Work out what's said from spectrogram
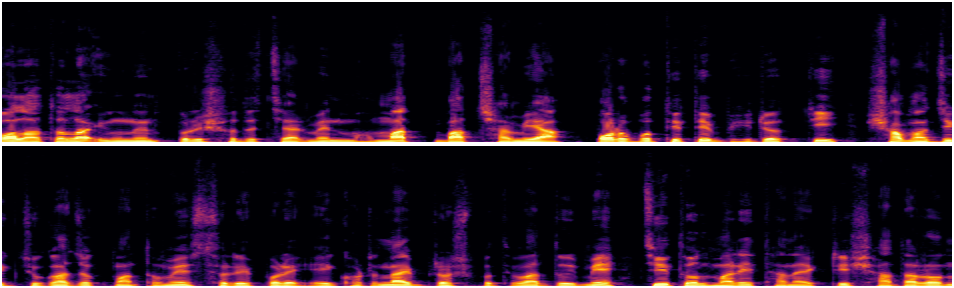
কলাতলা ইউনিয়ন পরিষদের চেয়ারম্যান মোহাম্মদ বাদশামিয়া পরবর্তীতে ভিডিওটি সামাজিক যোগাযোগ মাধ্যমে ছড়িয়ে পড়ে। এই ঘটনায় বৃহস্পতিবার দুই মে চিতলমারি থানায় একটি সাধারণ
